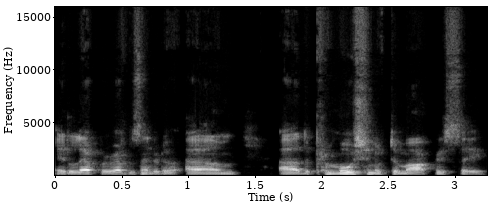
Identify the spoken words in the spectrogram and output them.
It represented um, uh, the promotion of democracy,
